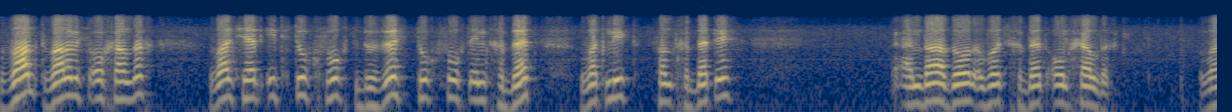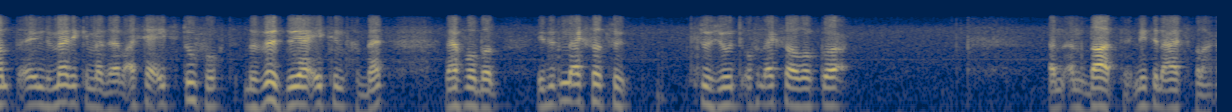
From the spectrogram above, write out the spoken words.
Want, waarom is het ongeldig? Want je hebt iets toegevoegd, bewust toegevoegd in het gebed, wat niet van het gebed is. En daardoor wordt het gebed ongeldig. Want in de Maliki madhab, als jij iets toevoegt, bewust doe jij iets in het gebed. Bijvoorbeeld, je doet een extra su sujud of een extra record. Een, een daad, niet een uitspraak.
